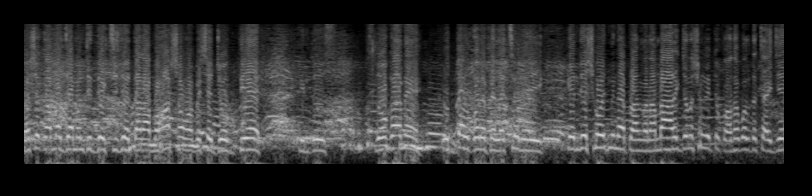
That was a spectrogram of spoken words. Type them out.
দর্শক, আমরা যেমনটি দেখছি যে তারা মহাসমাবেশে যোগ দিয়ে কিন্তু স্লোগানে উত্তর করে ফেলেছেন এই কেন্দ্রীয় শহীদ মিনার প্রাঙ্গণ। আমরা আরেকজনের সঙ্গে একটু কথা বলতে চাই যে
